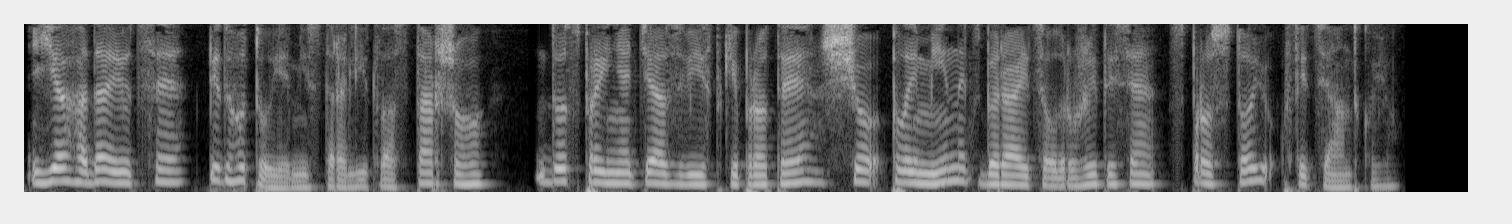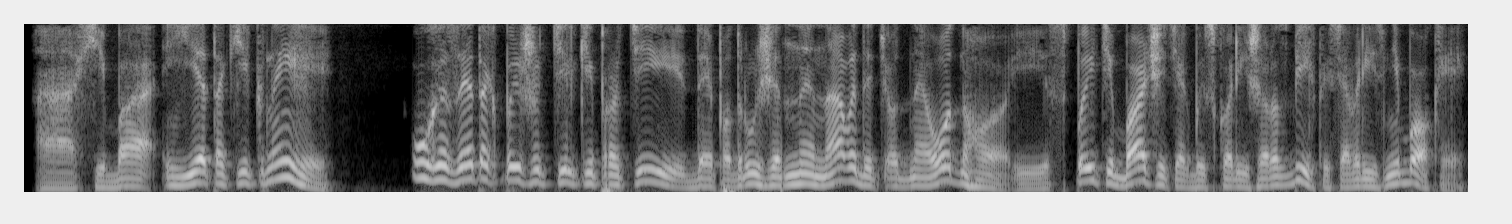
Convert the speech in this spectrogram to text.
я гадаю, це підготує містера Літла старшого до сприйняття звістки про те, що племінник збирається одружитися з простою офіціанткою. А хіба є такі книги? У газетах пишуть тільки про ті, де подружжя ненавидить одне одного і спить і бачить, якби скоріше розбігтися в різні боки.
